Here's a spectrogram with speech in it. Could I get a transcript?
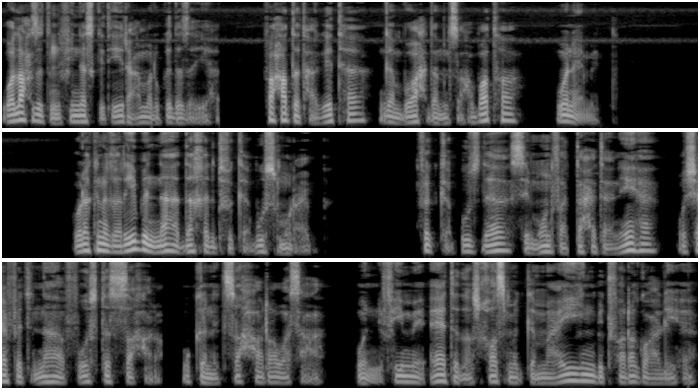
ولاحظت إن في ناس كتير عملوا كده زيها. فحطت حاجتها جنب واحدة من صحباتها ونامت. ولكن غريب إنها دخلت في كابوس مرعب. في الكابوس ده سيمون فتحت عينيها وشافت إنها في وسط الصحراء وكانت صحراء واسعة وإن في مئات الأشخاص متجمعين بيتفرجوا عليها.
